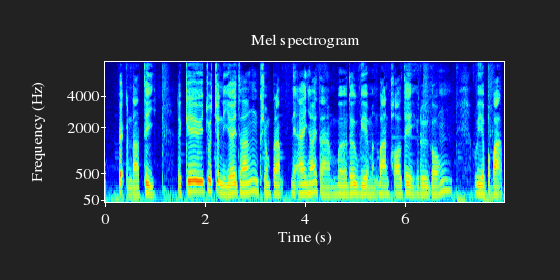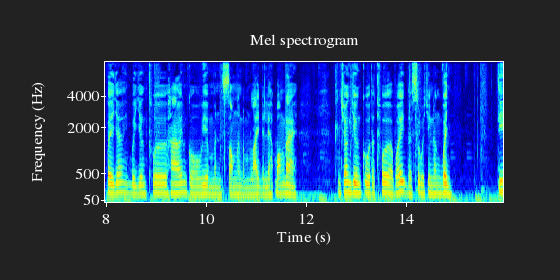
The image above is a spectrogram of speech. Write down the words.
ប់ពាក់កណ្ដាលទីតែគេជួយចិត្តនិយាយថាខ្ញុំប្រាប់អ្នកឯងហើយតែមើលទៅវាមិនបានផលទេឬក៏វាពិបាកពេកហើយបើយើងធ្វើហើយក៏វាមិនសមនឹងតម្លៃដែលលះបង់ដែរ អញ្ចឹងយើងគួរតែធ្វើអ្វីដែលស្រួលជាងនឹងវិញទី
